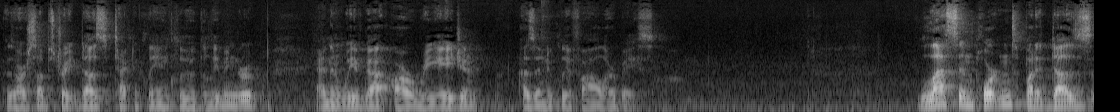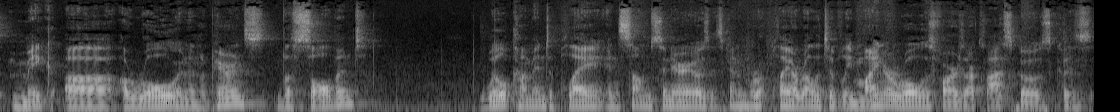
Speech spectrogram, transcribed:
Because our substrate does technically include the leaving group. And then we've got our reagent as a nucleophile or base. Less important, but it does make a, a role in an appearance, the solvent will come into play in some scenarios. It's going to play a relatively minor role as far as our class goes because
